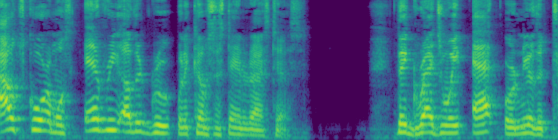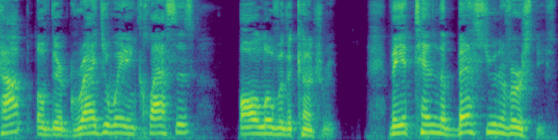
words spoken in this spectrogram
outscore almost every other group when it comes to standardized tests. They graduate at or near the top of their graduating classes all over the country. They attend the best universities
